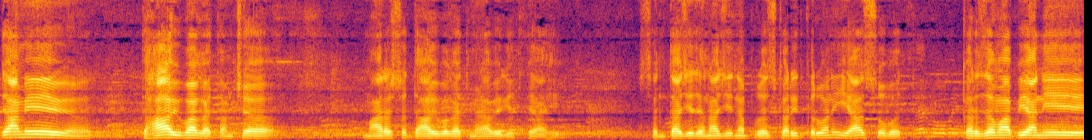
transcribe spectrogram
सध्या आम्ही दहा विभागात आमच्या महाराष्ट्रात दहा विभागात मेळावे घेतले आहे. संताजी धनाजींना पुरस्कारित करू आणि यासोबत कर्जमाफी आणि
